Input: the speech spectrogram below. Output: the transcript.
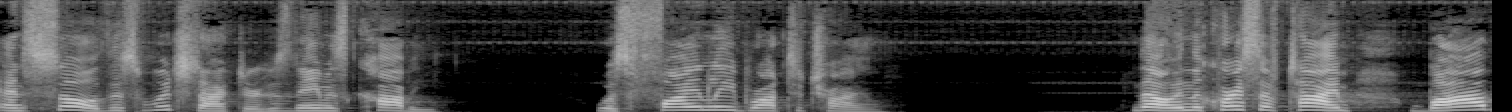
And so this witch doctor, whose name is Kabi, was finally brought to trial. Now, in the course of time, Bob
